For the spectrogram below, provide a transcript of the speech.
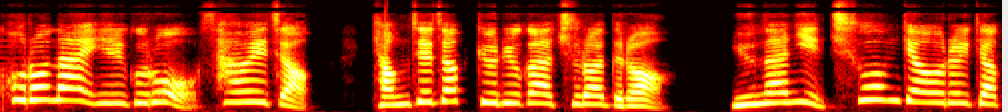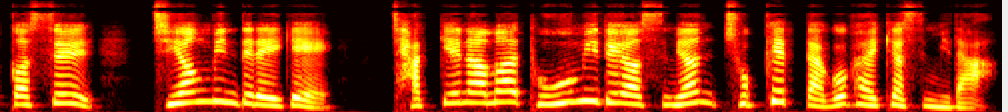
코로나19로 사회적, 경제적 교류가 줄어들어 유난히 추운 겨울을 겪었을 지역민들에게 작게나마 도움이 되었으면 좋겠다고 밝혔습니다.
